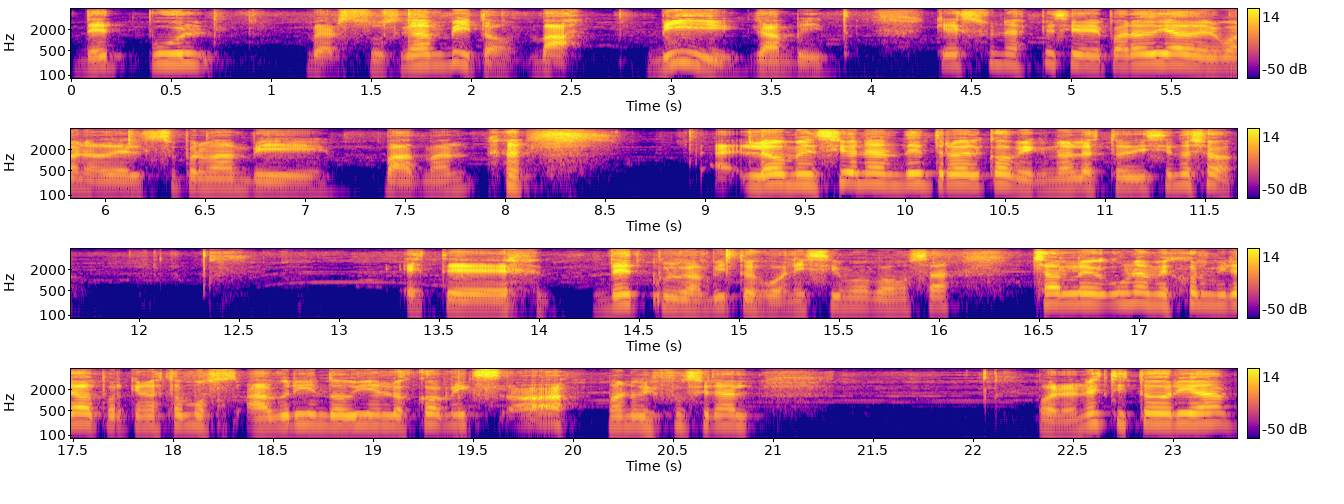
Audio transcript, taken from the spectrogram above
Deadpool versus Gambito. Va, B Gambit. Que es una especie de parodia del, bueno, del Superman v Batman. lo mencionan dentro del cómic, no lo estoy diciendo yo. Este Deadpool Gambito es buenísimo. Vamos a echarle una mejor mirada porque no estamos abriendo bien los cómics. ¡Ah! Mano disfuncional. Bueno, en esta historia,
